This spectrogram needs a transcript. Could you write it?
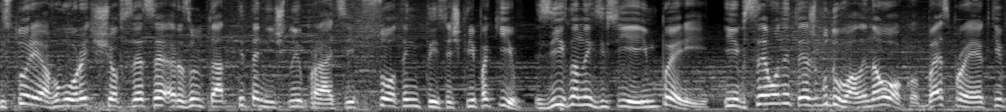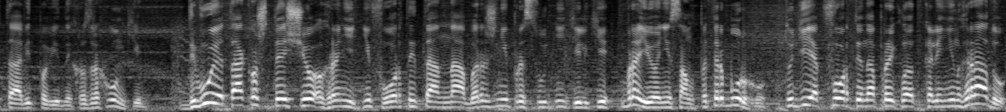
Історія говорить, що все це результат титанічної праці сотень тисяч кріпаків, зігнаних зі всієї імперії. І все вони теж будували на око, без проєктів та відповідних розрахунків. Дивує також те, що гранітні форти та набережні присутні тільки в районі Санкт-Петербургу, тоді як форти, наприклад, Калінінграду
